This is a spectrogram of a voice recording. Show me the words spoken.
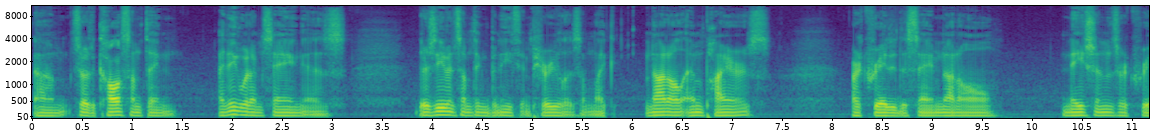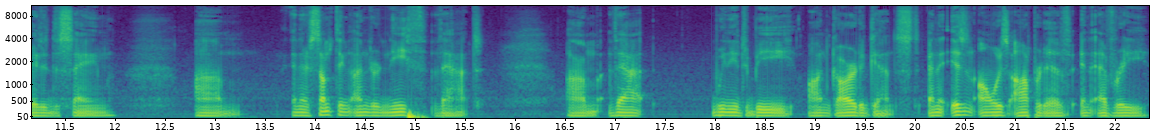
Um, so to call something, I think what I'm saying is there's even something beneath imperialism. Like not all empires are created the same. Not all nations are created the same. Um, and there's something underneath that um, that we need to be on guard against, and it isn't always operative in every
